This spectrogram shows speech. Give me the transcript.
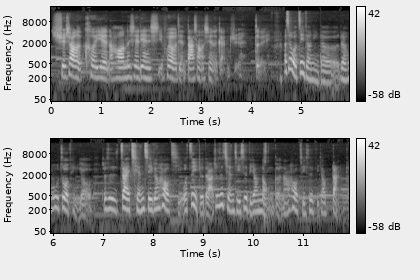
学校的课业，然后那些练习会有点搭上线的感觉。对，而且我记得你的人物作品有，就是在前期跟后期，我自己觉得啦，就是前期是比较浓的，然后后期是比较淡的。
